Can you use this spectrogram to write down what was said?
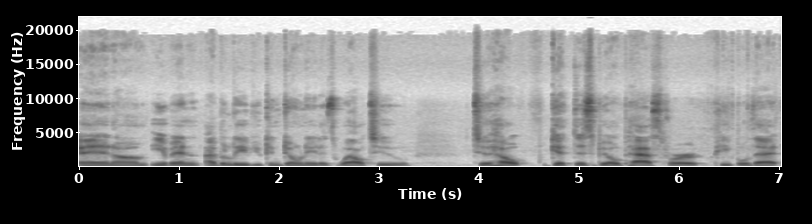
and um, even I believe you can donate as well to to help get this bill passed for people that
